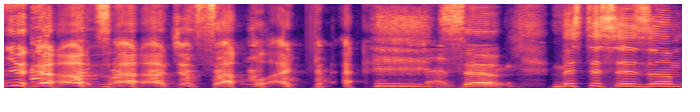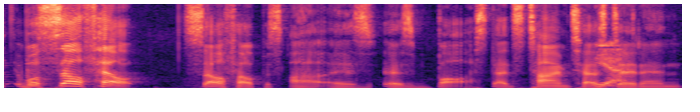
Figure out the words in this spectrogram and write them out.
you know so, just something like that That's so funny. mysticism well self-help self-help is uh, is is boss that's time tested yeah. and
